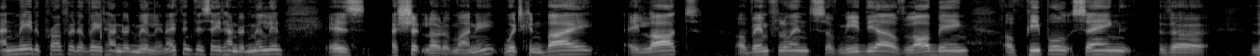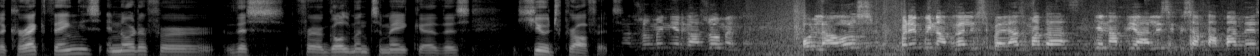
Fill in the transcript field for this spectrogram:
and made a profit of 800 million. I think this 800 million is a shitload of money, which can buy a lot of influence, of media, of lobbying, of people saying the the correct things in order for this for Goldman to make uh, this huge profit. Εργαζόμενοι εργαζόμενοι. Ο λαός πρέπει να βγάλει συμπεράσματα και να διαλύσει τις αυταπάτες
